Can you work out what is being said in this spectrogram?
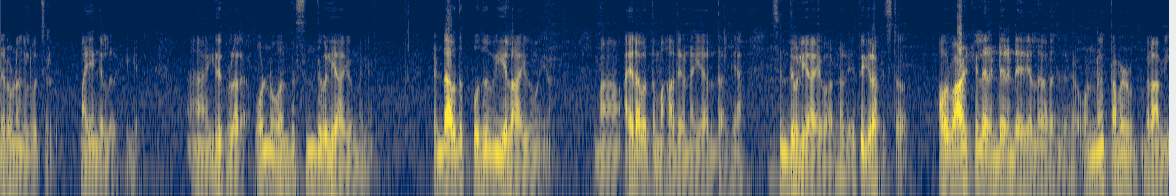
நிறுவனங்கள் வச்சுருக்கோம். மையங்கள் இருக்குங்க இதுக்குள்ளார. ஒன்று வந்து சிந்துவெளி ஆய்வு மையம். ரெண்டாவது பொதுவியல் ஆய்வு மையம். ஐராவத்த மகாதேவன் ஐயா இருந்தார் இல்லையா? சிந்துவெளி ஆய்வாளர் எபிகிராஃபிஸ்ட் அவர் அவர் வாழ்க்கையில் ரெண்டே ரெண்டு ஏரியாவில் தான் வேலை செஞ்சிருக்காரு ஒன்று தமிழ் பிராமி.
